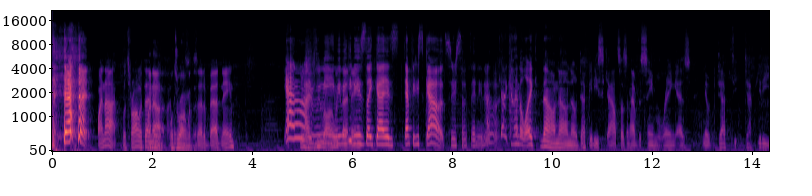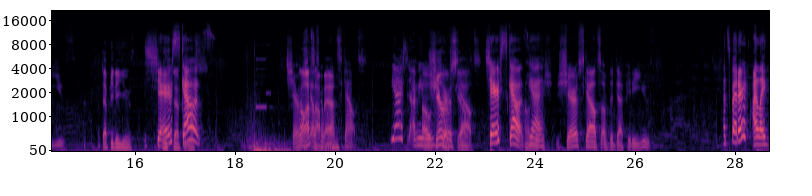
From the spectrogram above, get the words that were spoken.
Why not? What's wrong with that Why name? not? I What's wrong with Is that a bad name? yeah, I don't know. There's nothing wrong Maybe, maybe we that could name. use like uh, deputy scouts or something, you know? I kind of like. No, no, no. Deputy Scouts doesn't have the same ring as you know deputy deputy youth. Deputy youth. Sheriff deputies. scouts. Sheriff Oh, that's Scouts, not no, bad. Scouts. Yeah, I mean, Oh, Sheriff Sheriff Scouts. Scouts. sheriff scouts. Oh, yeah, sh- Sheriff Scouts of the Deputy Youth. that's better. I like.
